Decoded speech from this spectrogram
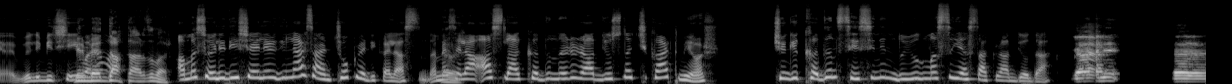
e, böyle bir şey Bir var ama meddah tarzı var. Ama söylediği şeyleri dinlersen çok radikal aslında. Mesela asla kadınları radyosuna çıkartmıyor. Çünkü kadın sesinin duyulması yasak radyoda. Yani e,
